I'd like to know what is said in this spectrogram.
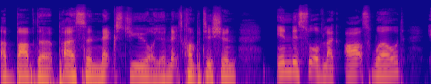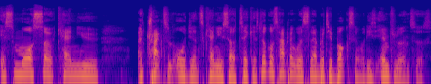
above the person next to you or your next competition? In this sort of like arts world, it's more so can you attract an audience? Can you sell tickets? Look what's happening with celebrity boxing with these influencers.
